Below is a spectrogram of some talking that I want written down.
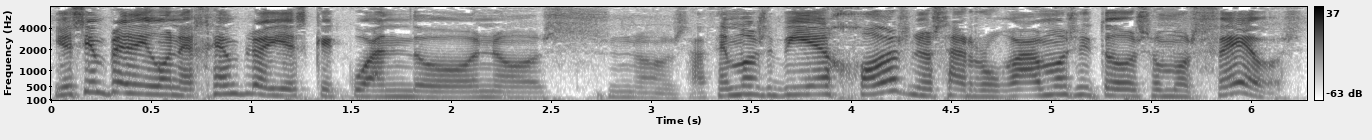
Yo siempre digo un ejemplo y es que cuando nos, nos hacemos viejos, nos arrugamos y todos somos feos.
